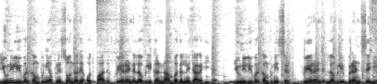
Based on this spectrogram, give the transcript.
यूनिलीवर कंपनी अपने सौंदर्य उत्पाद फेयर एंड लवली का नाम बदलने जा रही है। यूनिलीवर कंपनी सिर्फ़ फेयर एंड लवली ब्रांड से ही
